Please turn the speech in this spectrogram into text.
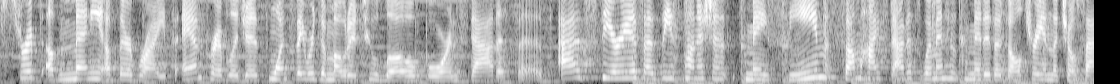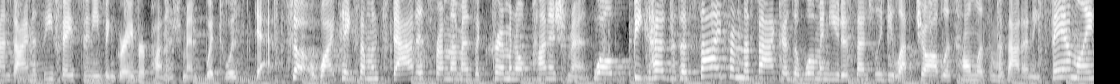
stripped of many of their rights and privileges once they were demoted to low-born statuses. As serious as these punishments may seem, some high-status women who committed adultery in the Chosun dynasty faced an even graver punishment, which was death. So why take someone's status from them as a criminal punishment? Well, because aside from the fact as a woman you'd essentially be left jobless, homeless, and without any family,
